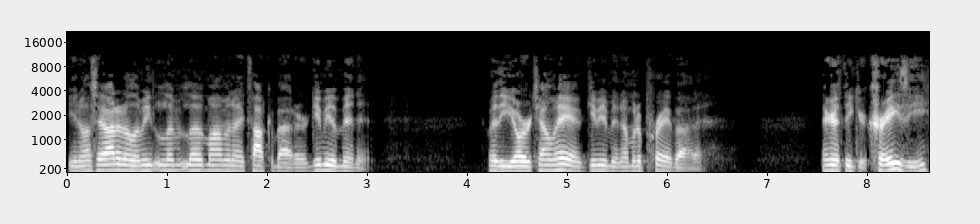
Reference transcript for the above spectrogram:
You know, say, I don't know, let me let, let mom and I talk about it, or give me a minute. Whether you or tell them, hey, give me a minute, I'm going to pray about it. They're going to think you're crazy.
